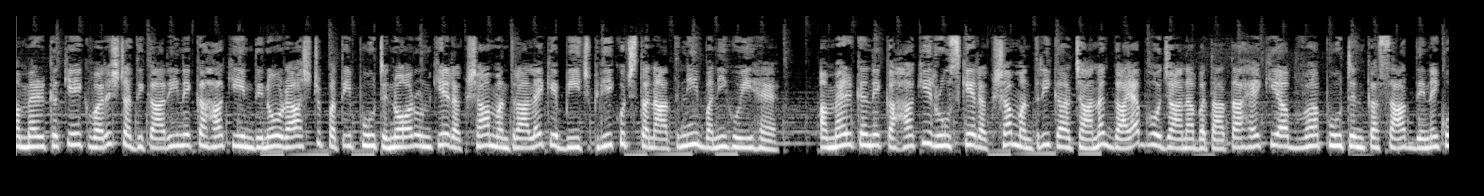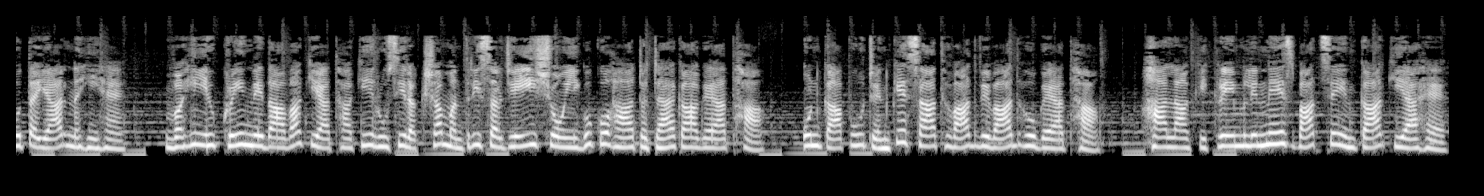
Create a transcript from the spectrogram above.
अमेरिका के एक वरिष्ठ अधिकारी ने कहा कि इन दिनों राष्ट्रपति पुतिन और उनके रक्षा मंत्रालय के बीच भी कुछ तनातनी बनी हुई है। अमेरिका ने कहा कि रूस के रक्षा मंत्री का अचानक गायब हो जाना बताता है कि अब वह पुतिन का साथ देने को तैयार नहीं है। वहीं यूक्रेन ने दावा किया था कि रूसी रक्षा मंत्री सरजेई शोइगु को हार्ट अटैक आ गया था। उनका पुतिन के साथ वाद विवाद हो गया था। हालाँकि क्रेमलिन ने इस बात से इनकार किया है।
